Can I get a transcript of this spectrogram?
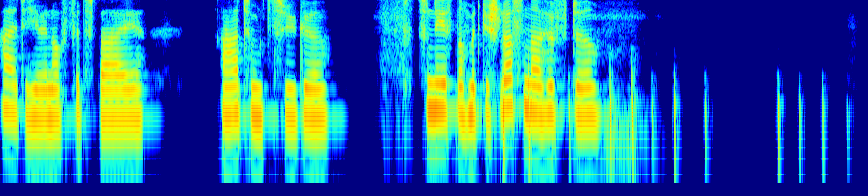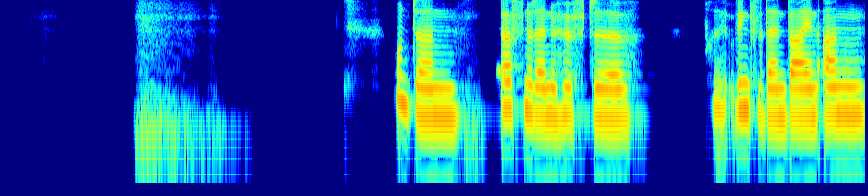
Halte hier noch für zwei Atemzüge. Zunächst noch mit geschlossener Hüfte. Und dann öffne deine Hüfte, winkle dein Bein an,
